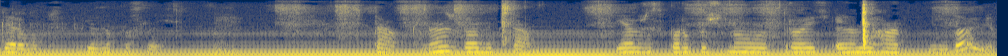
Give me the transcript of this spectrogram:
деревом все-таки запаслись. Так, наш домик там. Я вже скоро почну строїти елегантний домик.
